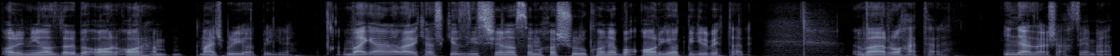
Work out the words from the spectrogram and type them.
آره نیاز داره به آر آر هم مجبور یاد بگیره. وگرنه برای کسی که زیست شناسه می‌خواد شروع کنه با آر یاد بگیره بهتره و راحت تره این نظر شخصی من.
